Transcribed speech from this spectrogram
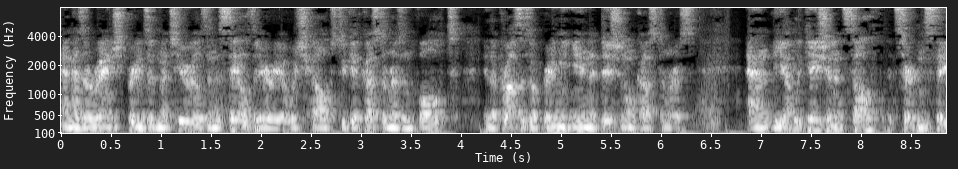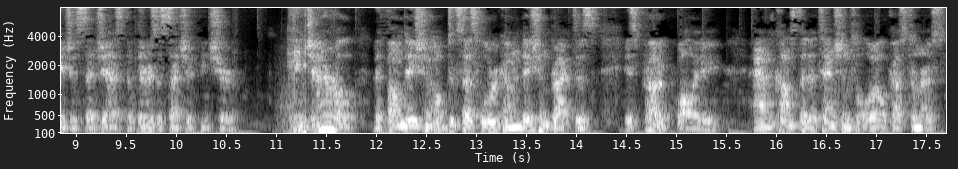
and has arranged printed materials in the sales area which helps to get customers involved in the process of bringing in additional customers. And the application itself at certain stages suggests that there is a such a feature. In general, the foundation of successful recommendation practice is product quality and constant attention to loyal customers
